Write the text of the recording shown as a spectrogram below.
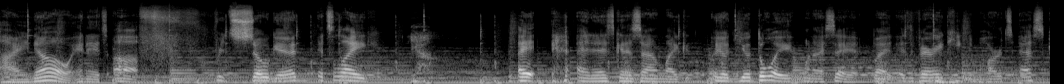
I know, and it's a it's so good. It's like Yeah. I, and it's gonna sound like Yodoi when I say it, but it's very Kingdom Hearts esque.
